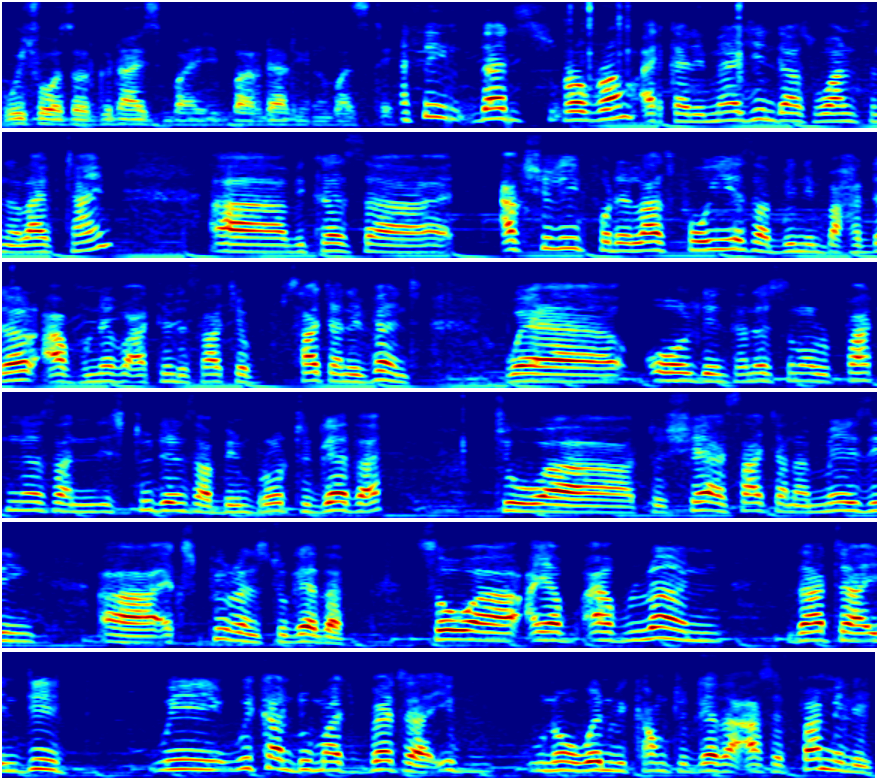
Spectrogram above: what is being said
which was organized by Bahir Dar University. I think that program, I can imagine that's once in a lifetime uh, because uh, actually for the last four years I've been in Bahir Dar, I've never attended such, a, such an event where all the international partners and the students have been brought together to, uh, to share such an amazing uh, experience together. So uh, I, have, I have learned that uh, indeed we, we can do much better if, you know, when we come together as a family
